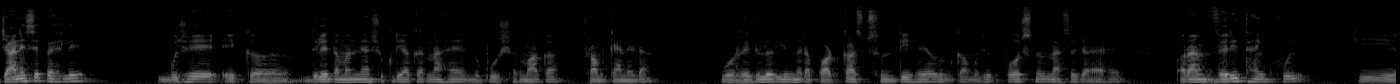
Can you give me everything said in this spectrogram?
जाने से पहले मुझे एक, दिल तमन्या शुक्रिया करना है नुपुर शर्मा का फ्रॉम कनाडा वो रेगुलरली मेरा पॉडकास्ट सुनती है और उनका मुझे पर्सनल मैसेज आया है। और आई एम वेरी थैंकफुल कि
